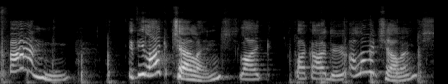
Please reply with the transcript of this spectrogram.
of fun. If you like a challenge, like like I do, I love a challenge.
